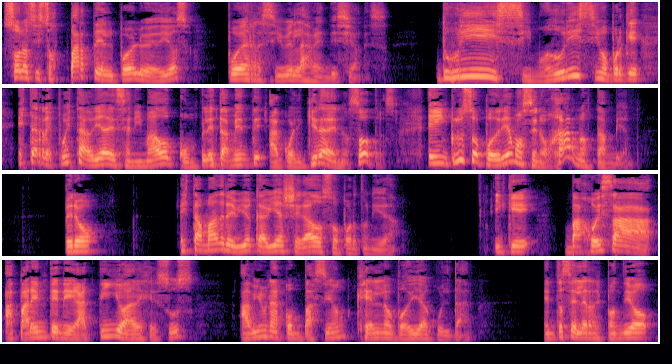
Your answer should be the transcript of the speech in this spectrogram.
Solo si sos parte del pueblo de Dios puedes recibir las bendiciones. Durísimo, durísimo, porque esta respuesta habría desanimado completamente a cualquiera de nosotros, e incluso podríamos enojarnos también. Pero esta madre vio que había llegado su oportunidad, y que bajo esa aparente negativa de Jesús había una compasión que él no podía ocultar. Entonces le respondió,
